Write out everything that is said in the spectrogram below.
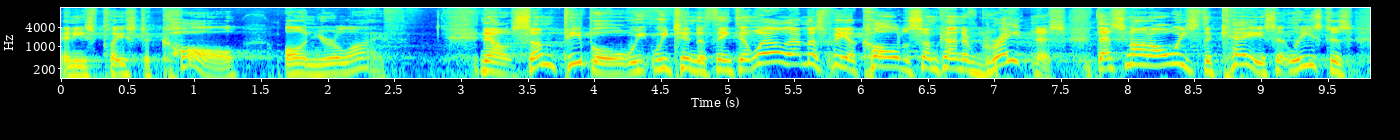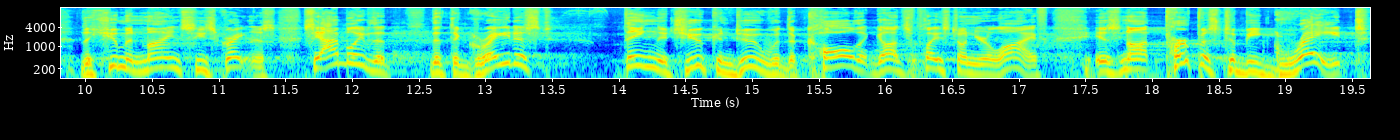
and He's placed a call on your life. Now, some people, we, we tend to think that, well, that must be a call to some kind of greatness. That's not always the case, at least as the human mind sees greatness. See, I believe that, that the greatest thing that you can do with the call that God's placed on your life is not purpose to be great,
